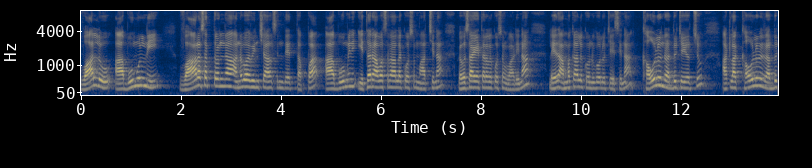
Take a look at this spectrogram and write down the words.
వాళ్ళు ఆ భూముల్ని వారసత్వంగా అనుభవించాల్సిందే తప్ప ఆ భూమిని ఇతర అవసరాల కోసం మార్చిన వ్యవసాయేతరాల కోసం వాడినా లేదా అమ్మకాలు కొనుగోలు చేసినా కౌలును రద్దు చేయొచ్చు. అట్లా కౌలుని రద్దు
